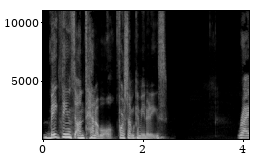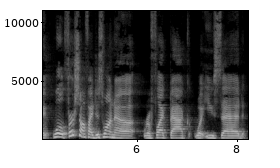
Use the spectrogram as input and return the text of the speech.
make things untenable for some communities? Right. Well, first off, I just want to reflect back what you said,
